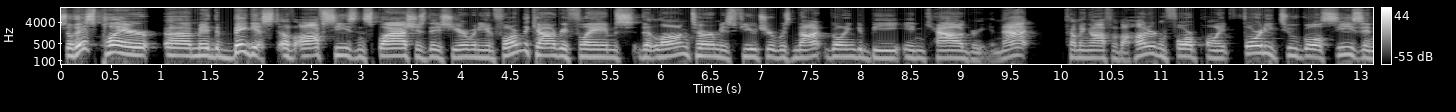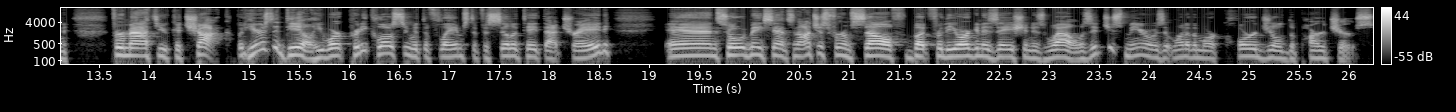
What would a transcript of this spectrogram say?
So this player uh, made the biggest of off-season splashes this year when he informed the Calgary Flames that long-term his future was not going to be in Calgary, and that coming off of a 104 point, 42 goal season for Matthew Tkachuk. But here's the deal he worked pretty closely with the Flames to facilitate that trade. And so it would make sense, not just for himself, but for the organization as well. Was it just me or was it one of the more cordial departures?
